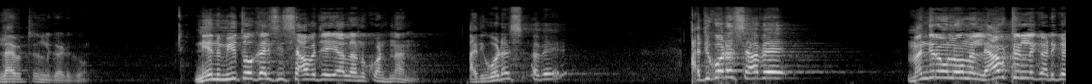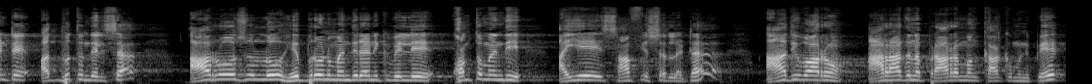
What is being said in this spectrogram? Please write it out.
ల్యాబెట్రూమ్లు గడుగు నేను మీతో కలిసి సేవ చేయాలనుకుంటున్నాను. అది కూడా సేవే. అది కూడా సేవే. మందిరంలో ఉన్న ల్యాబిటరీలకు అడిగంటే అద్భుతం తెలుసా? ఆ రోజుల్లో హెబ్రోన్ మందిరానికి వెళ్ళే కొంతమంది ఐఏఎస్ ఆఫీసర్లట ఆదివారం ఆరాధన ప్రారంభం కాకమునిపే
